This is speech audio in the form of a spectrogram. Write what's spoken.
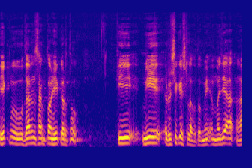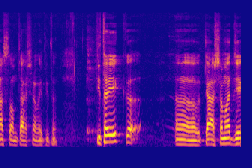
एक उदाहरण सांगतो आणि हे करतो. की मी ऋषिकेशला होतो. मी म्हणजे असतो आमचा आश्रम आहे तिथं. तिथं एक त्या आश्रमात जे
